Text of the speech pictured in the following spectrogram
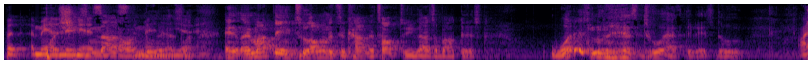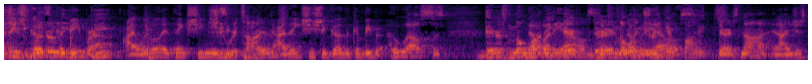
but Amanda but Nunes she's not on Amanda- Nunes. yeah. And, and my thing too, I wanted to kind of talk to you guys about this. What does Nunes do after this, dude? I think She's she goes to literally Khabib beat- I literally think she needs. She to, retires? I think she should go to Khabib. Who else is? There's nobody. There- else. there's, no nobody intriguing else. fights. There's not, and I just.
